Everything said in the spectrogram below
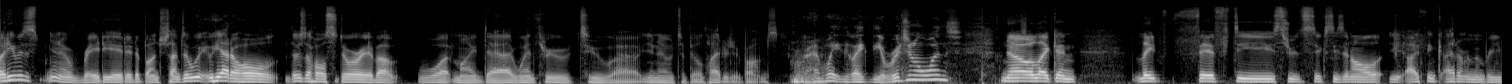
But he was, you know, radiated a bunch of times. We, we had a whole. There's a whole story about what my dad went through to, uh, you know, to build hydrogen bombs. Right, Wait, like the original ones? No, like in late fifties through the sixties and all. I think I don't remember. He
